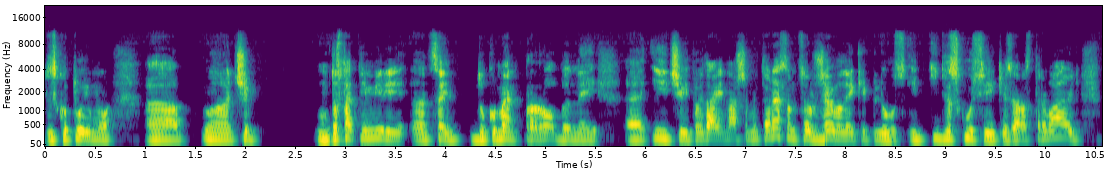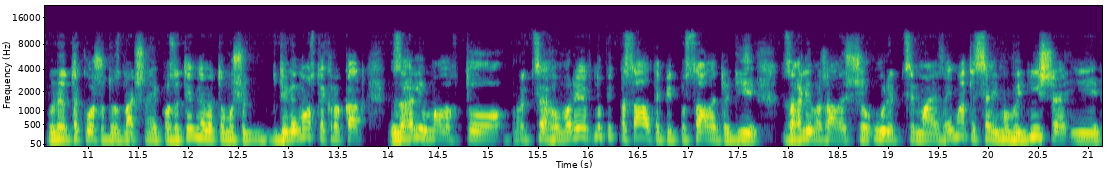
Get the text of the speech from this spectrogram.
дискутуємо, чи в достатній мірі е, цей документ пророблений е, і чи відповідає нашим інтересам, це вже великий плюс. І ті дискусії, які зараз тривають, вони також однозначно є позитивними, тому що в 90-х роках взагалі мало хто про це говорив. Ну підписали, та підписали. Тоді взагалі вважали, що уряд цим має займатися, йому видніше, і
